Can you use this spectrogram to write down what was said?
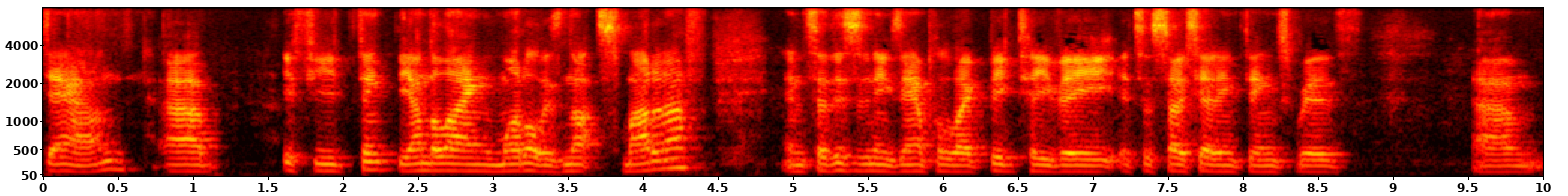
down? Uh, if you think the underlying model is not smart enough, and so this is an example like big TV, it's associating things with um,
